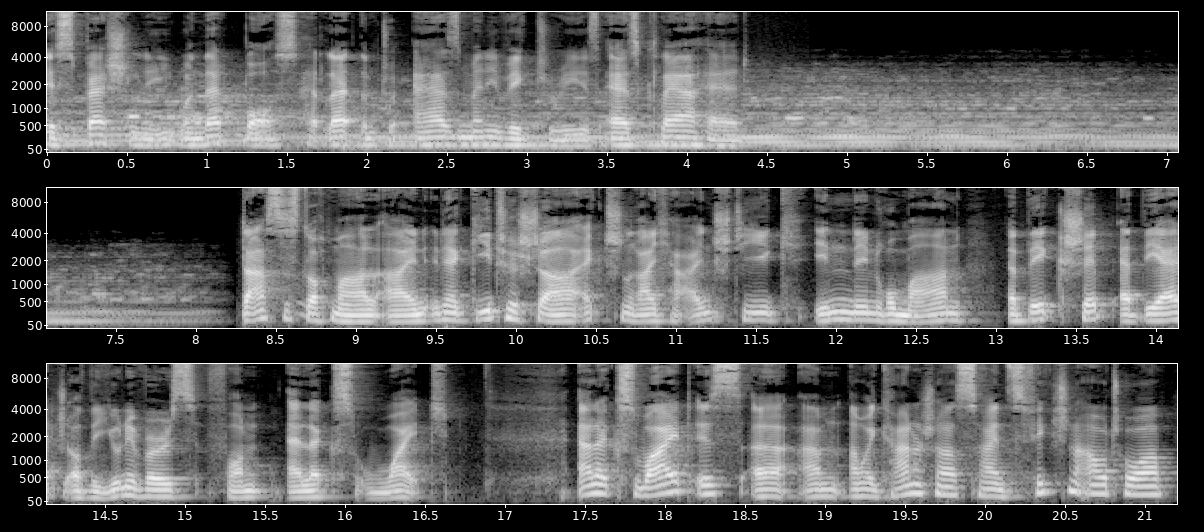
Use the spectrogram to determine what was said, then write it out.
especially when that boss had led them to as many victories as Claire had. Das ist doch mal ein energetischer, actionreicher Einstieg in den Roman A Big Ship at the Edge of the Universe von Alex White. Alex White ist äh, amerikanischer Science-Fiction-Autor.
